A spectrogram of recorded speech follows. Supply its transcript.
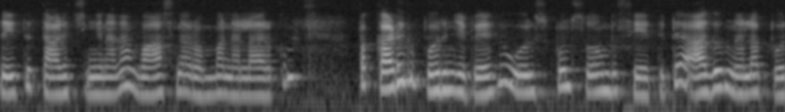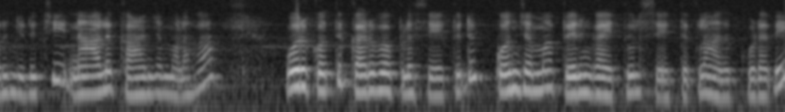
சேர்த்து தாளிச்சிங்கன்னா தான் வாசனை ரொம்ப நல்லாயிருக்கும். இப்போ கடுகு பொரிஞ்ச பிறகு ஒரு ஸ்பூன் சோம்பு சேர்த்துட்டு அதுவும் நல்லா பொரிஞ்சிடுச்சு. நாலு காஞ்ச மிளகா ஒரு கொத்து கருவேப்பிலை சேர்த்துட்டு கொஞ்சமாக பெருங்காயத்தூள் சேர்த்துக்கலாம் அது கூடவே.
